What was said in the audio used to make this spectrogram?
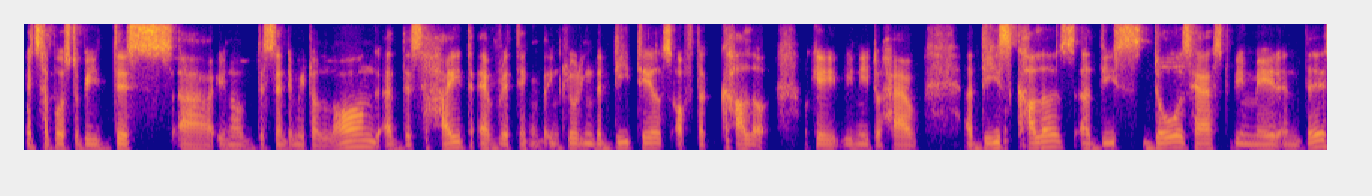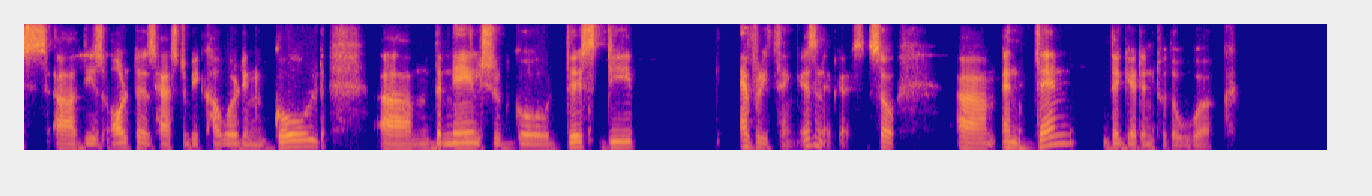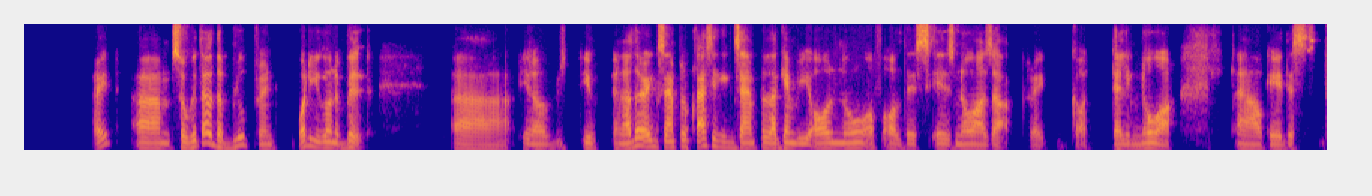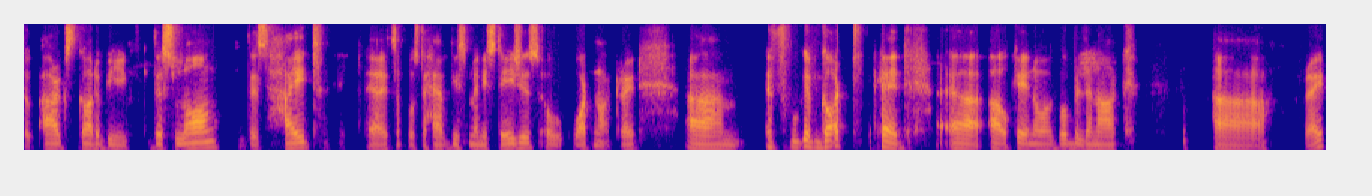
It's supposed to be this, uh, you know, this centimeter long, at this height, everything, including the details of the color. Okay, we need to have uh, these colors. Uh, these doors has to be made in this. Uh, these altars has to be covered in gold. Um, the nail should go this deep. Everything, isn't it, guys? So, um, and then they get into the work right? Um, so without the blueprint, what are you going to build? Uh, you know, you, another example, classic example, again, we all know of all this is Noah's Ark, right? God telling Noah, uh, okay, this the ark's got to be this long, this height, uh, it's supposed to have these many stages or whatnot, right? Um, if if God said, uh, okay, Noah, go build an ark, uh, right?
